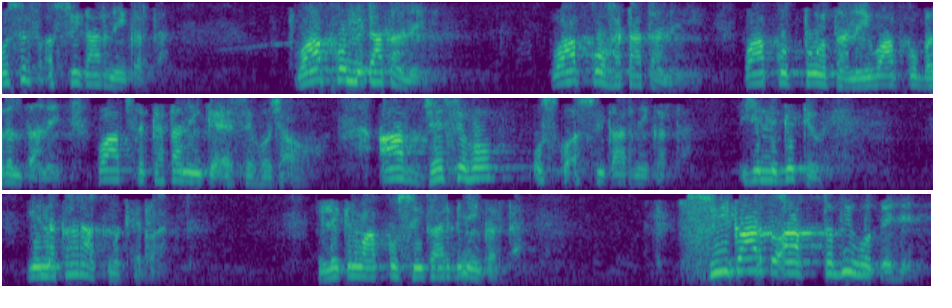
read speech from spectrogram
वो सिर्फ़ अस्वीकार नहीं करता। वो आपको मिटाता नहीं। वो आपको हटाता नहीं। वो आपको तोड़ता नहीं, वो आपको बदलता नहीं, वो आपसे कहता नहीं कि ऐसे हो जाओ। आप जैसे हो, उसको अस्वीकार नहीं करता। ये निगेटिव है। ये नकारात्मक है बात। लेकिन वो आपको स्वीकार भी नहीं करता। स्वीकार तो आप तभी होते हैं,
